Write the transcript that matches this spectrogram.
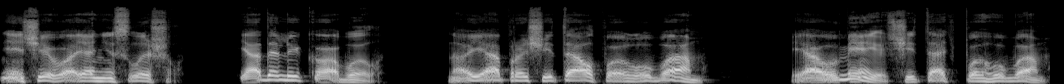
ничего я не слышал. Я далеко был, но я просчитал по губам. Я умею читать по губам.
